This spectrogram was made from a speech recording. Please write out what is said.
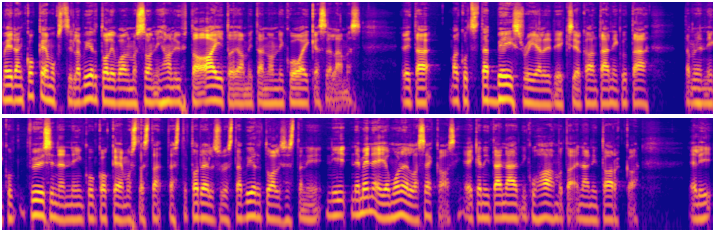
meidän kokemukset sillä virtuaalimaailmassa on ihan yhtä aitoja, mitä ne on niin kuin oikeassa elämässä. Eli tämä, mä kutsun sitä base realityksi, joka on tämä, niin kuin tämä tämmöinen niin kuin fyysinen niin kuin kokemus tästä, tästä todellisuudesta ja virtuaalisesta, niin, niin ne menee jo monella sekaisin, eikä niitä enää niin kuin hahmota enää niin tarkkaan. Eli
